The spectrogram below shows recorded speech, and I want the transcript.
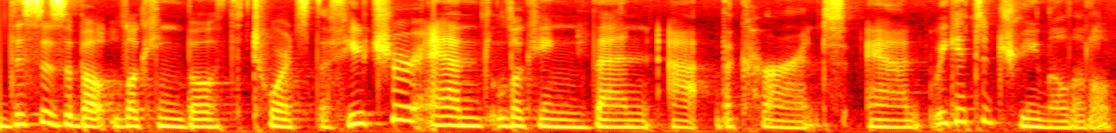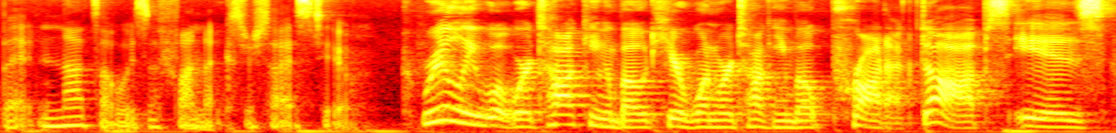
this is about looking both towards the future and looking then at the current. And we get to dream a little bit, and that's always a fun exercise too. really what we're talking about here when we're talking about product ops is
